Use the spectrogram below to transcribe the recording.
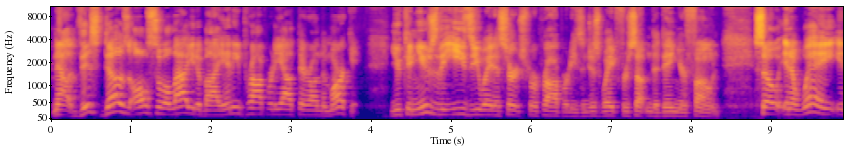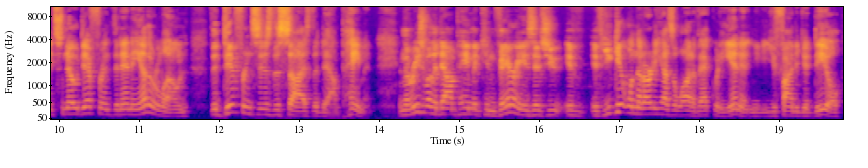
Now, this does also allow you to buy any property out there on the market. You can use the easy way to search for properties and just wait for something to ding your phone. So, in a way, it's no different than any other loan. The difference is the size of the down payment. And the reason why the down payment can vary is if you if, if you get one that already has a lot of equity in it and you, find a good deal,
